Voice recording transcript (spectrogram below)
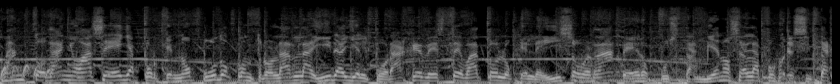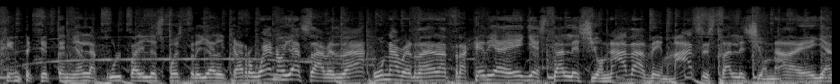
¿cuánto daño hace ella porque no pudo controlar la ira y el coraje de este vato, lo que le hizo, ¿verdad? Pero pues también, o sea, la pobrecita gente que tenía la culpa y les fue estrellar el carro, bueno, ya sabes, ¿verdad? Una verdadera tragedia, ella está lesionada, además está lesionada ella.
